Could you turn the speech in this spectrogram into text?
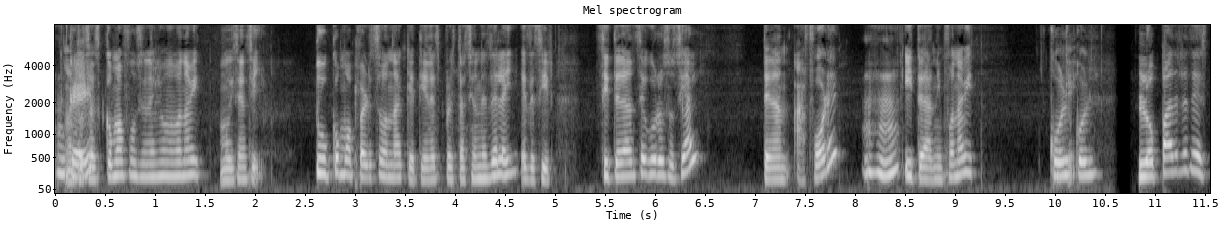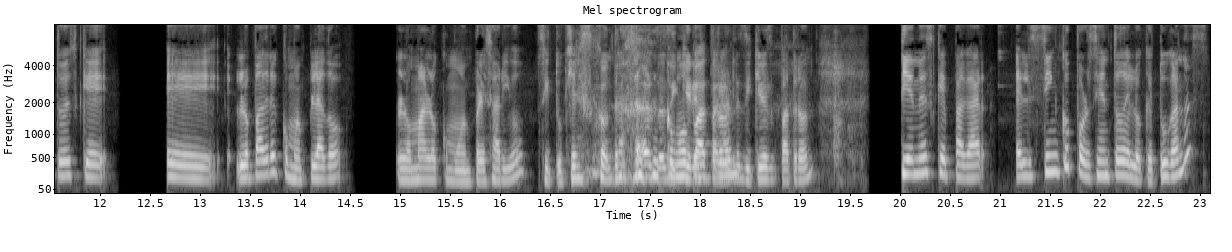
Entonces, ¿cómo funciona el Infonavit? Muy sencillo. Tú como persona que tienes prestaciones de ley, es decir, si te dan seguro social, te dan Afore y te dan Infonavit. Cool, cool. Lo padre de esto es que eh, lo padre como empleado, lo malo como empresario, si tú quieres contratar, como si quieres patrón. si quieres patrón, tienes que pagar el 5% de lo que tú ganas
